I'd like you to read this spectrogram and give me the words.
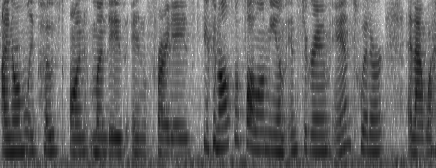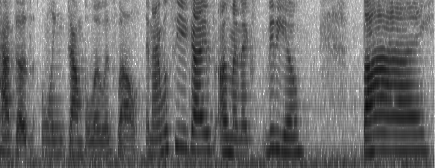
I normally post on Mondays and Fridays. You can also follow me on Instagram and Twitter, and I will have those linked down below as well. And I will see you guys on my next video. Bye.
